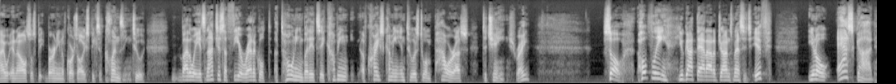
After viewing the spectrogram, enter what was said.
I and I also speak burning, of course, always speaks of cleansing too. By the way, it's not just a theoretical atoning, but it's a coming of Christ coming into us to empower us to change, right? So hopefully you got that out of John's message. If you know, ask God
